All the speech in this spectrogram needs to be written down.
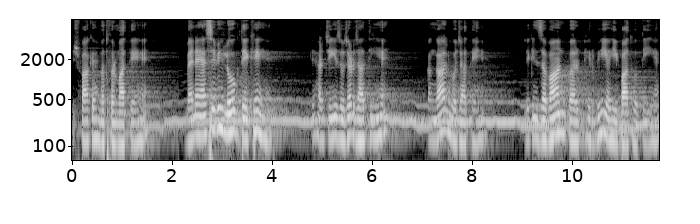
اشفاق احمد فرماتے ہیں، میں نے ایسے بھی لوگ دیکھے ہیں کہ ہر چیز اجڑ جاتی ہے، کنگال ہو جاتے ہیں۔ لیکن زبان پر پھر بھی یہی بات ہوتی ہے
